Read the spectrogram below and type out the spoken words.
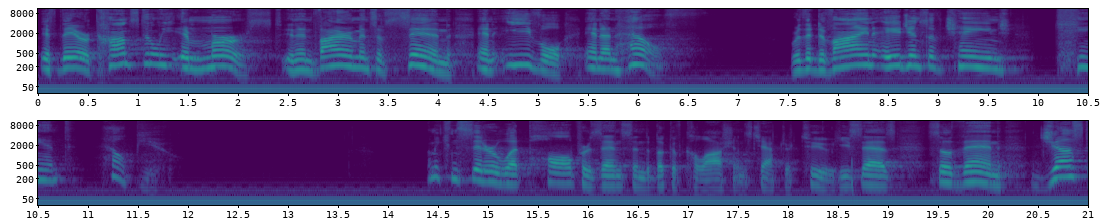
if they are constantly immersed in environments of sin and evil and unhealth, where the divine agents of change can't help you. Let me consider what Paul presents in the book of Colossians, chapter 2. He says, So then, just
